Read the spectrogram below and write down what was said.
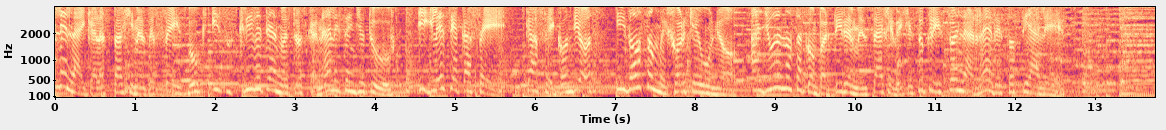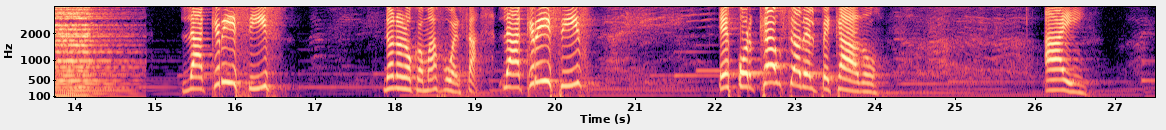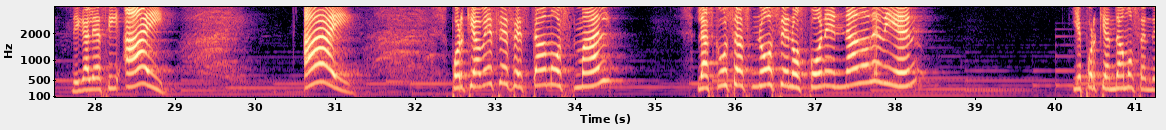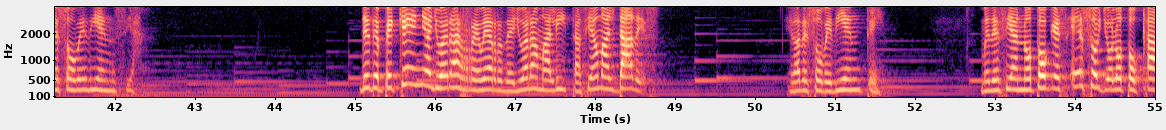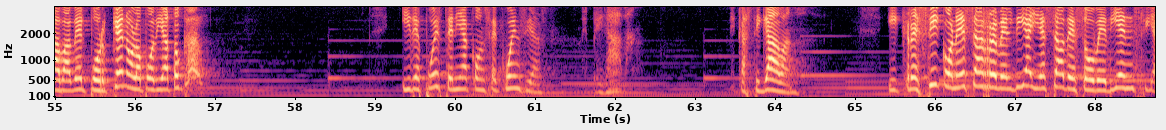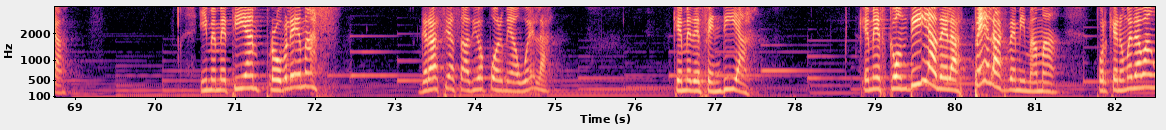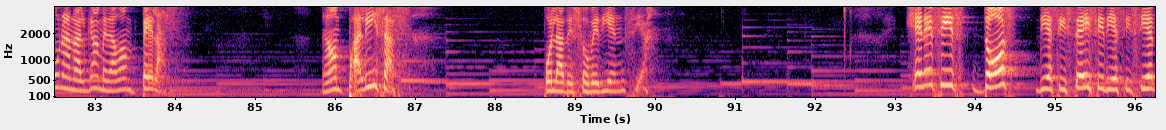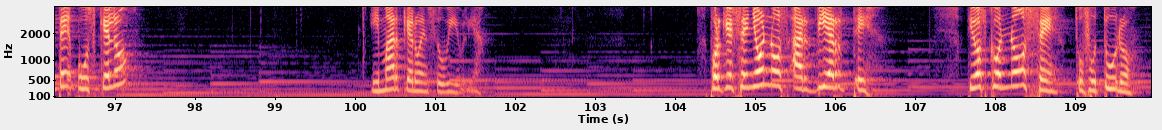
Dale like a las páginas de Facebook y suscríbete a nuestros canales en YouTube. Iglesia Café, Café con Dios y dos son mejor que uno. Ayúdanos a compartir el mensaje de Jesucristo en las redes sociales. La crisis, no, no, no, con más fuerza. La crisis es por causa del pecado. Ay, dígale así, ay, ay. Porque a veces estamos mal, las cosas no se nos ponen nada de bien y es porque andamos en desobediencia. Desde pequeña yo era reverde, yo era malita, hacía maldades. Era desobediente. Me decían, no toques eso, yo lo tocaba, a ver por qué no lo podía tocar. Y después tenía consecuencias. Me pegaban, me castigaban. Y crecí con esa rebeldía y esa desobediencia. Y me metía en problemas. Gracias a Dios por mi abuela, que me defendía, que me escondía de las pelas de mi mamá. Porque no me daban una nalga, me daban pelas. Me daban palizas por la desobediencia. Génesis 2, 16 y 17, búsquelo y márquelo en su Biblia. Porque el Señor nos advierte. Dios conoce tu futuro.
